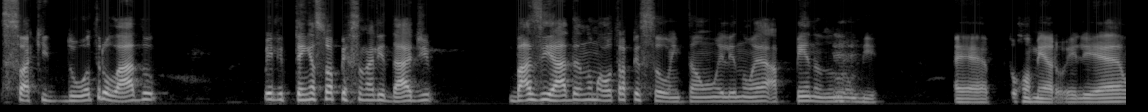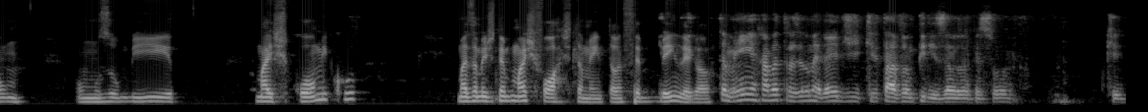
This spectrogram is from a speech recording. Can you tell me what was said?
só que do outro lado, ele tem a sua personalidade baseada numa outra pessoa. Então ele não é apenas um hum. zumbi é, do Romero. Ele é um, um zumbi mais cômico, mas ao mesmo tempo mais forte também. Então isso é bem legal. E também acaba trazendo uma ideia de que ele tá vampirizando a pessoa. Que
